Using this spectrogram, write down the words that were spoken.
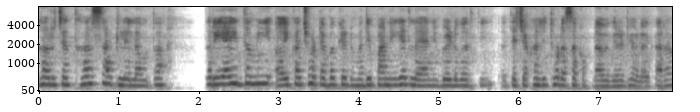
थरच्या थर साठलेला होता. तर या इथं मी एका छोट्या बकेटमध्ये पाणी घेतलं आहे आणि बेडवरती त्याच्याखाली थोडासा कपडा वगैरे ठेवला आहे कारण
